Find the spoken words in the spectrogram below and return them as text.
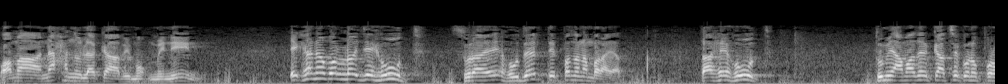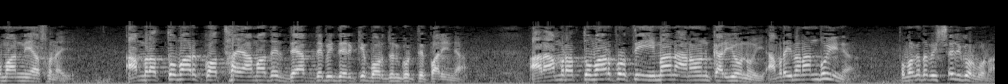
ওমা নাহনু লাকা বিমুমিনিন। এখানেও বলল যে হুদ, সুরায় হুদের তেপ্পান্ন নম্বর আয়াত। তা হে হুদ তুমি আমাদের কাছে কোনো প্রমাণ নিয়ে আসো নাই। আমরা তোমার কথায় আমাদের দেব দেবীদেরকে বর্জন করতে পারি না। আর আমরা তোমার প্রতি ইমান আনয়নকারীও নই। আমরা ইমান আনবই না। তোমার কথা বিশ্বাসই করব না।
